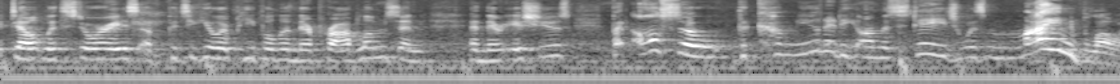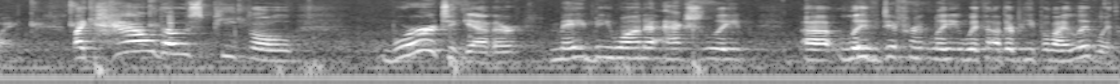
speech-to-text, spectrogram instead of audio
it dealt with stories of particular people and their problems and, and their issues, but also the community on the stage was mind blowing. Like how those people were together made me want to actually uh, live differently with other people I live with.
